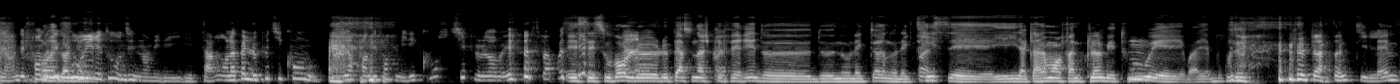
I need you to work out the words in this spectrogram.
bien. Des fois, on, a des fous rires et tout. On dit non, mais il est, il est taré. On l'appelle le petit con, nous. D'ailleurs, enfin, des fois, mais il est con, ce type. Non, mais c'est pas possible. Et c'est souvent le, le, personnage préféré de, de, nos lecteurs et nos lectrices. Ouais. Et, et, il a carrément un fan club et tout. Mm. Et il y a beaucoup de, de personnes qui l'aiment.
